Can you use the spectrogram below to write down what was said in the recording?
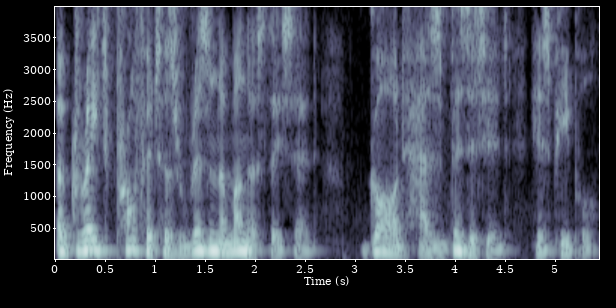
A great prophet has risen among us, they said. God has visited his people.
